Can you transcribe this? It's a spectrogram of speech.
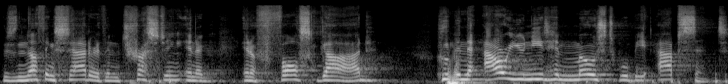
There's nothing sadder than trusting in a, in a false God whom in the hour you need him most will be absent.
